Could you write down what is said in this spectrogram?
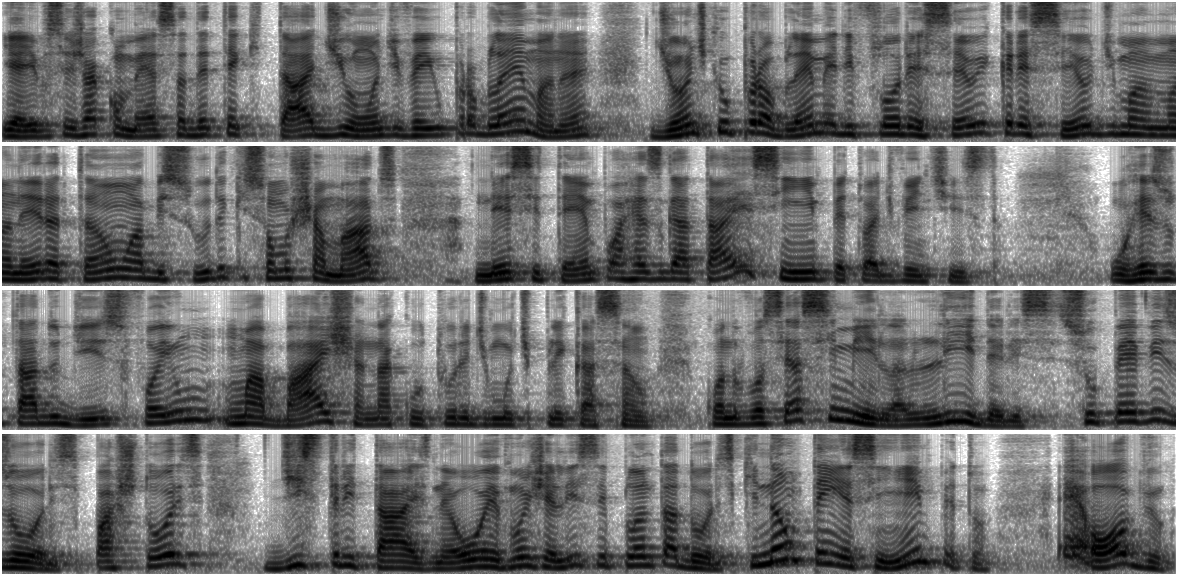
E aí você já começa a detectar de onde veio o problema, né? De onde que o problema ele floresceu e cresceu de uma maneira tão absurda que somos chamados nesse tempo a resgatar esse ímpeto adventista o resultado disso foi um, uma baixa na cultura de multiplicação. Quando você assimila líderes, supervisores, pastores distritais, né, ou evangelistas e plantadores que não têm esse ímpeto, é óbvio,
